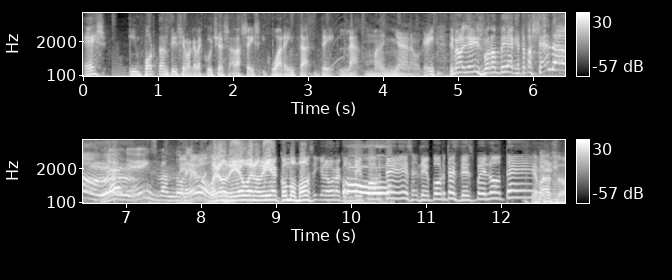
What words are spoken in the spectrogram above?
es importantísima que la escuches a las 6 y 40 de la mañana, ¿ok? Dímelo, James, buenos días, ¿qué está pasando? Ya, James Bandolero. Dímelo, Buenos días, buenos días. ¿Cómo vamos a seguir ahora con Deportes? Deportes Despelote. Oh. ¿Qué pasó?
